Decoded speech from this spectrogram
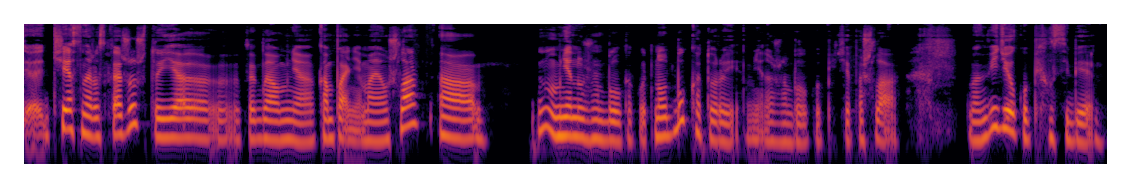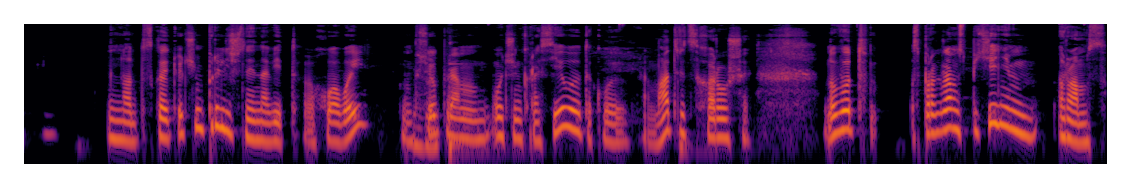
э, честно расскажу, что я, когда у меня компания моя ушла, а, ну, мне нужен был какой-то ноутбук, который мне нужно было купить. Я пошла в видео, купила себе надо сказать, очень приличный на вид Huawei. Угу. Все прям очень красиво, такой прям матрица хорошая. Но вот с программным обеспечением RAMS.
